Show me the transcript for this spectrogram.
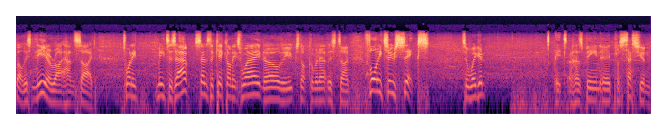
well, this near right hand side. 20 metres out, sends the kick on its way. No, the Uke's not coming out this time. 42 6 to Wigan. It has been a procession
